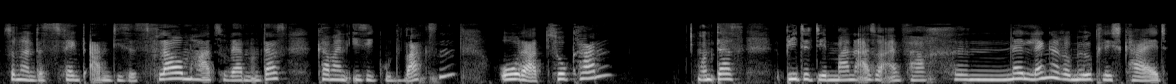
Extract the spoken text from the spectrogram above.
sondern das fängt an, dieses Pflaumenhaar zu werden und das kann man easy gut wachsen oder zuckern. Und das bietet dem Mann also einfach eine längere Möglichkeit,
